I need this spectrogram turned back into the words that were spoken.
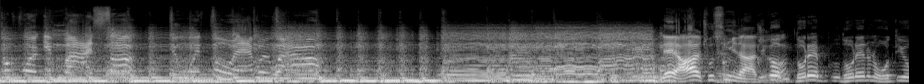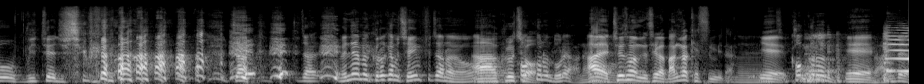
Don't forget my song. Do it for everyone. 네, 아 좋습니다. 아주. 이거 노래 노래는 오디오 뮤트해 주시고요. 자, 자 왜냐면 그렇게 하면 제임스잖아요. 아 그렇죠. 커크는 노래 안 해요. 아 죄송합니다. 제가 망각했습니다. 네. 예, 커크는 예. 안 돼요.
